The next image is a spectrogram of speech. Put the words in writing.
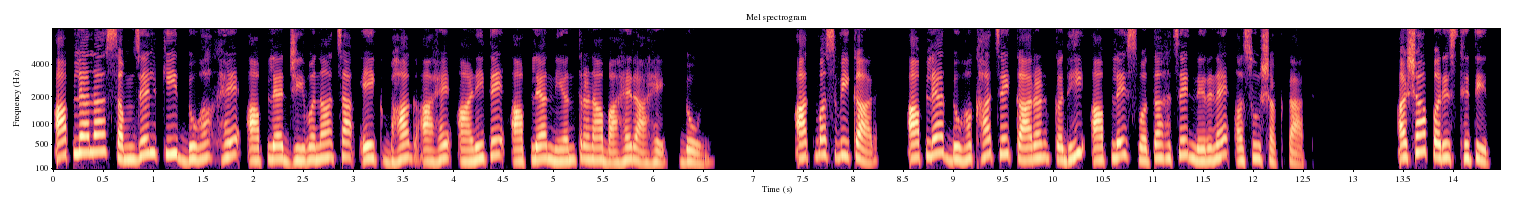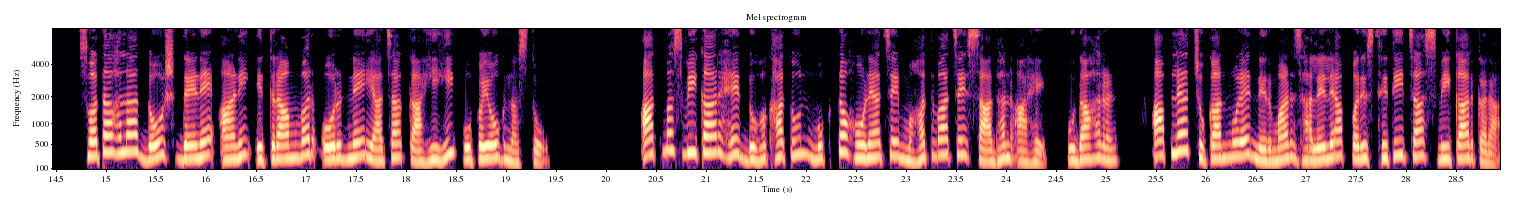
आपल्याला समजेल की दुःख हे आपल्या जीवनाचा एक भाग आहे आणि ते आपल्या नियंत्रणाबाहेर आहे. दोन. आत्मस्वीकार. आपल्या दुःखाचे कारण कधी आपले स्वतःचे निर्णय असू शकतात. अशा परिस्थितीत स्वतःला दोष देणे आणि इतरांवर ओरडणे याचा काहीही उपयोग नसतो. आत्मस्वीकार हे दुःखातून मुक्त होण्याचे महत्त्वाचे साधन आहे. उदाहरण आपल्या चुकांमुळे निर्माण झालेल्या परिस्थितीचा स्वीकार करा.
